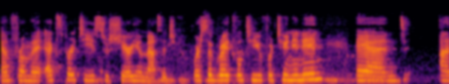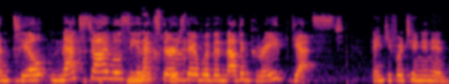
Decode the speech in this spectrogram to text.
and from the expertise to share your message. We're so grateful to you for tuning in. And until next time, we'll see you next, next Thursday with another great guest. Thank you for tuning in.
